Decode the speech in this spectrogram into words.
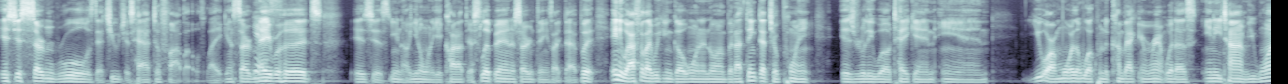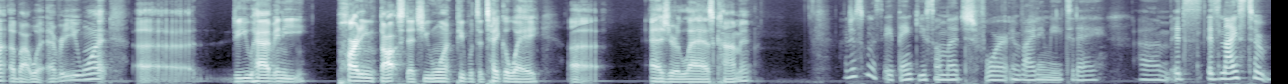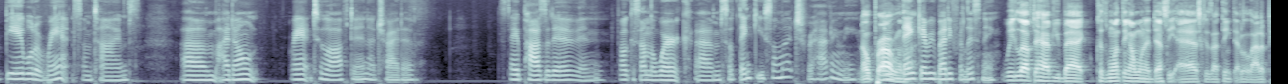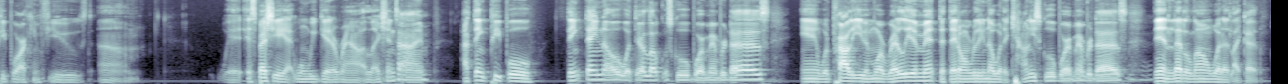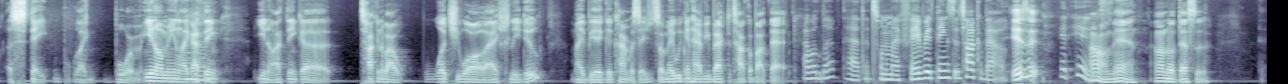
it's just certain rules that you just had to follow. Like in certain yes. neighborhoods, it's just you know you don't want to get caught out there slipping or certain things like that. But anyway, I feel like we can go on and on. But I think that your point is really well taken, and you are more than welcome to come back and rant with us anytime you want about whatever you want. Uh, do you have any parting thoughts that you want people to take away uh, as your last comment? I just want to say thank you so much for inviting me today. Um, it's it's nice to be able to rant sometimes. Um, I don't rant too often. I try to stay positive and focus on the work. Um, so thank you so much for having me. No problem. And thank everybody for listening. We love to have you back because one thing I want to definitely ask because I think that a lot of people are confused. Um, with, especially when we get around election time. I think people think they know what their local school board member does and would probably even more readily admit that they don't really know what a county school board member does, mm-hmm. then let alone what a like a, a state like board. You know what I mean? Like I think, you know, I think uh talking about what you all actually do might be a good conversation. So maybe we can have you back to talk about that. I would love that. That's one of my favorite things to talk about. Is it? It is. Oh man, I don't know if that's a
